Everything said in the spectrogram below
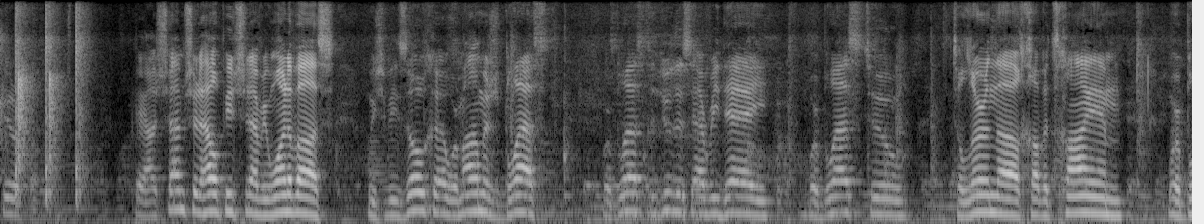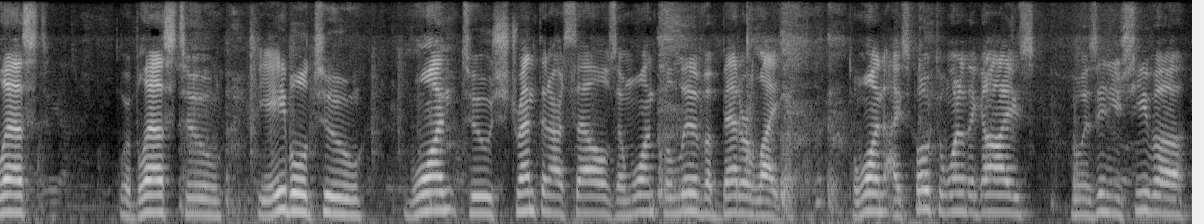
Beautiful. Okay, Hashem should help each and every one of us. We should be Zocha. We're mamish blessed. We're blessed to do this every day. We're blessed to to learn the Chofetz Chaim. We're blessed. We're blessed to be able to want to strengthen ourselves and want to live a better life. To one, I spoke to one of the guys who was in yeshiva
